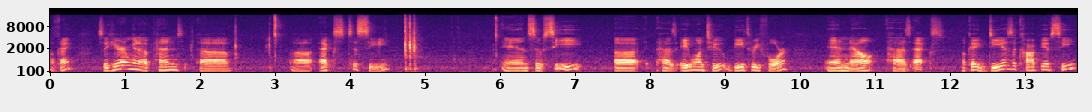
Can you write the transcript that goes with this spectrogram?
Okay? So here I'm going to append uh, uh, X to C. And so C uh, has A12, B34, and now has X. Okay, D is a copy of C,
